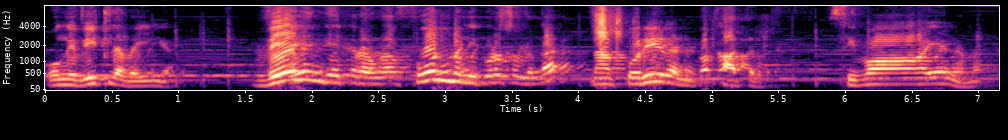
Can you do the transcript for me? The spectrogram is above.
உங்க வீட்டுல வைங்க. வேணும் கேட்கிறவங்க ஃபோன் பண்ணி கூட சொல்லுங்க. நான் கொரியர் அனுப்ப காத்திருக்கேன். சிவாய நமன்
